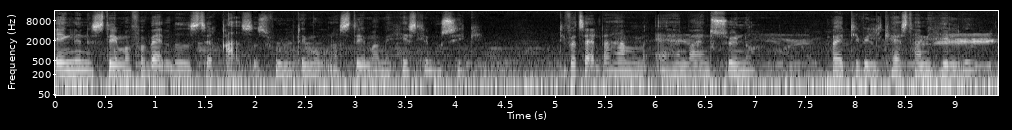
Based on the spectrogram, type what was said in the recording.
Englenes stemmer forvandledes til redselsfulde dæmoners stemmer med hæslig musik. De fortalte ham, at han var en synder, og at de ville kaste ham i helvede.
